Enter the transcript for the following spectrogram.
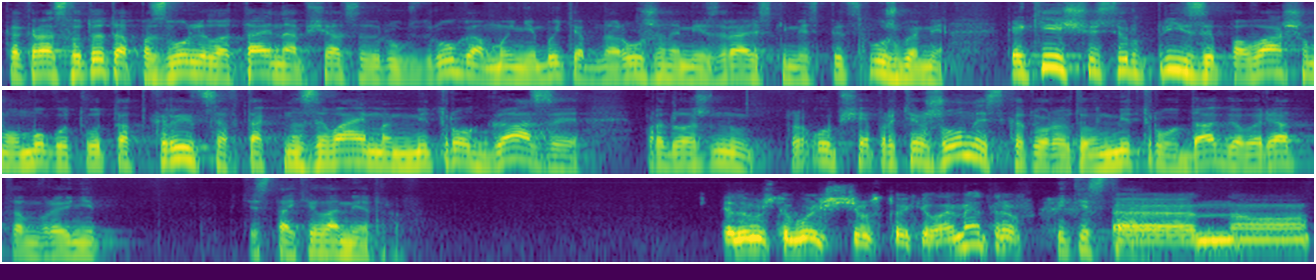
как раз вот это позволило тайно общаться друг с другом и не быть обнаруженными израильскими спецслужбами. Какие еще сюрпризы, по-вашему, могут вот открыться в так называемом метро Газы? Продолж... Ну, общая протяженность, которая в метро, да, говорят, там в районе 500 километров. Я думаю, что больше, чем 100 километров. 500. Э, но...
